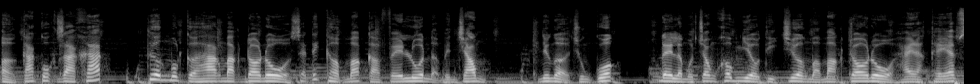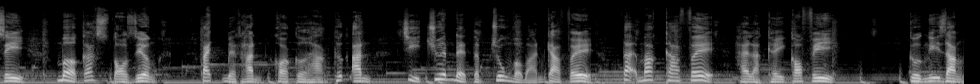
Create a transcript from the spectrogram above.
Ở các quốc gia khác, thường một cửa hàng McDonald sẽ tích hợp mắc cà phê luôn ở bên trong. Nhưng ở Trung Quốc, đây là một trong không nhiều thị trường mà McDonald's hay là KFC mở các store riêng, tách biệt hẳn khỏi cửa hàng thức ăn chỉ chuyên để tập trung vào bán cà phê tại McCafe hay là K Coffee. Cứ nghĩ rằng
